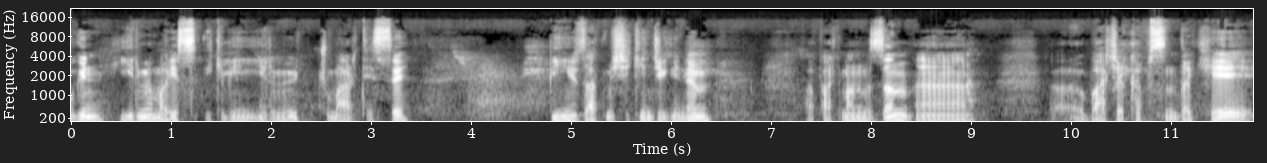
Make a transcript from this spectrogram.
Bugün 20 Mayıs 2023 Cumartesi. 1162. günüm. Apartmanımızın e, bahçe kapısındaki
